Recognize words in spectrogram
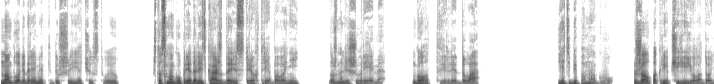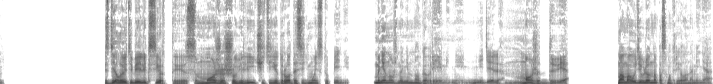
Но благодаря метке души я чувствую, что смогу преодолеть каждое из трех требований. Нужно лишь время. Год или два. Я тебе помогу. Жал покрепче ее ладонь. Сделаю тебе эликсир, ты сможешь увеличить ядро до седьмой ступени. Мне нужно немного времени, неделя, может, две. Мама удивленно посмотрела на меня,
